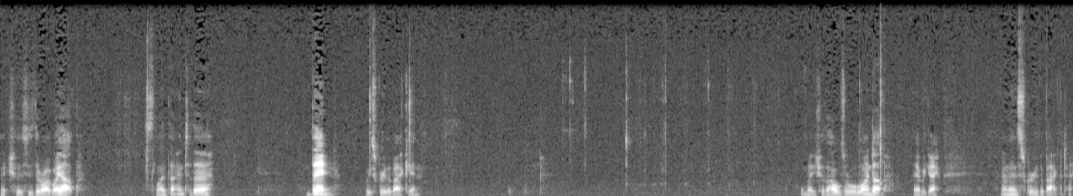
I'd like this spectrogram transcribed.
Make sure this is the right way up. Slide that into there. Then we screw the back in. make sure the holes are all lined up. There we go. And then screw the back down.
